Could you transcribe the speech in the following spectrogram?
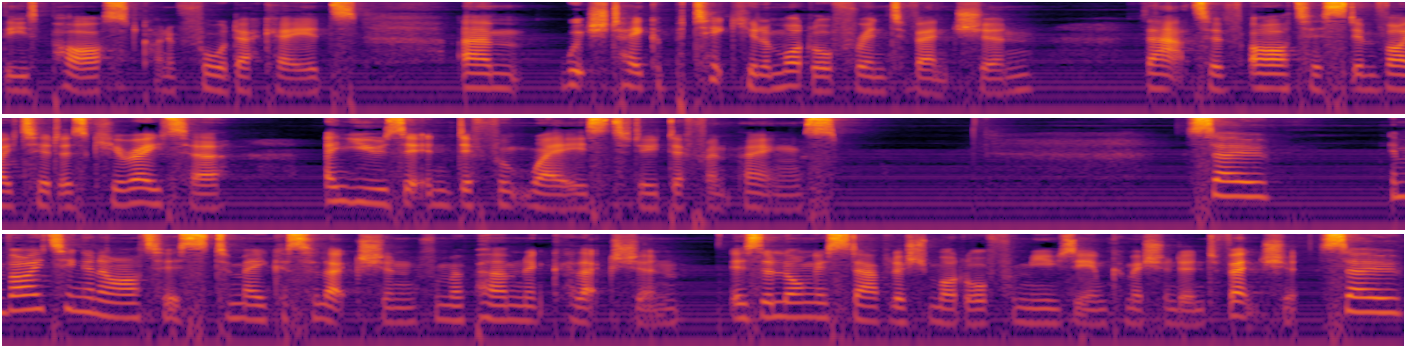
these past kind of four decades um, which take a particular model for intervention, that of artist invited as curator, and use it in different ways to do different things. So, inviting an artist to make a selection from a permanent collection is a long established model for museum commissioned intervention. So,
